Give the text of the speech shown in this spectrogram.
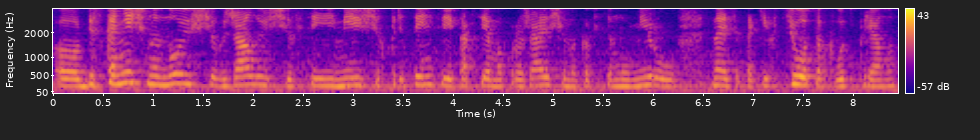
э, бесконечно ноющих, жалующихся и имеющих претензии ко всем окружающим и ко всему миру, знаете, таких теток вот прямо.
